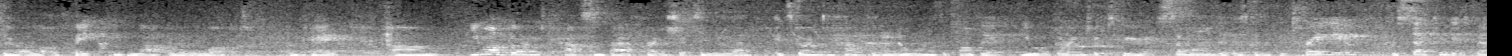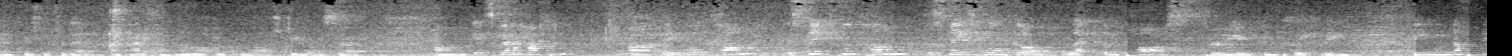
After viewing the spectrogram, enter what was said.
there are a lot of fake people out there in the world. Okay? Um, you are going to have some bad friendships in your life. It's going to happen. No one's above it. You are going to experience someone that is going to betray you the second it's beneficial to them. I've had it happen a lot over the last year or so. Um, it's going to happen. Uh, they will come. The snakes will come. The snakes will go. Let them pass through you completely. Be nothing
